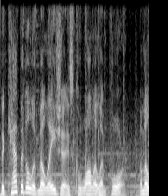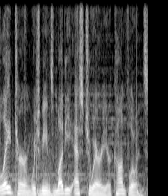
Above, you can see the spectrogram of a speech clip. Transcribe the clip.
The capital of Malaysia is Kuala Lumpur, a Malay term which means muddy estuary or confluence.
